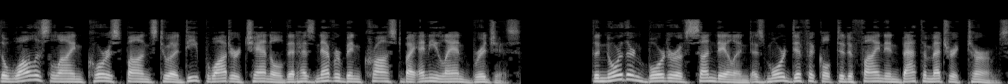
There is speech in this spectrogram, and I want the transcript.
The Wallace Line corresponds to a deep water channel that has never been crossed by any land bridges. The northern border of Sundaland is more difficult to define in bathymetric terms.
